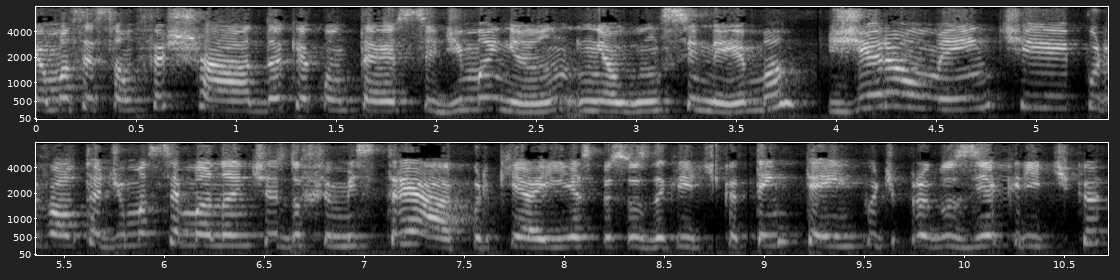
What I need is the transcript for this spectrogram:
é uma sessão fechada que acontece de manhã em algum cinema, geralmente por volta de uma semana antes do filme estrear, porque aí as pessoas da crítica têm tempo de produzir a crítica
